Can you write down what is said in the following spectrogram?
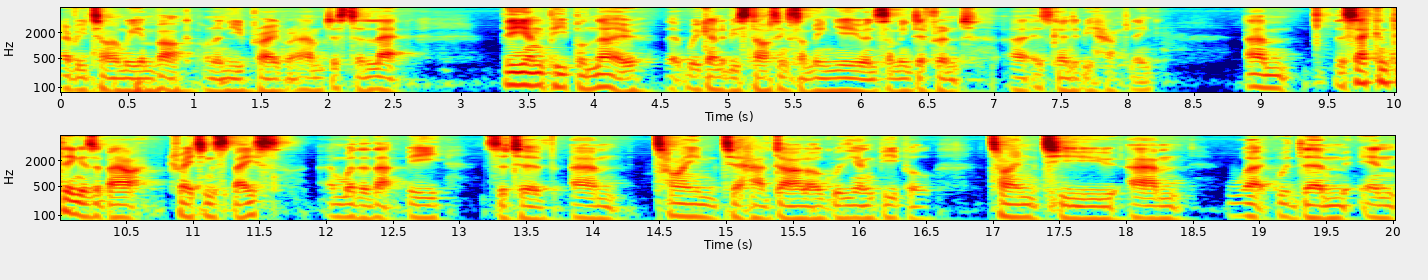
every time we embark upon a new program just to let the young people know that we're going to be starting something new and something different uh, is going to be happening. Um, the second thing is about creating space and whether that be sort of um, time to have dialogue with young people, time to um, work with them in,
